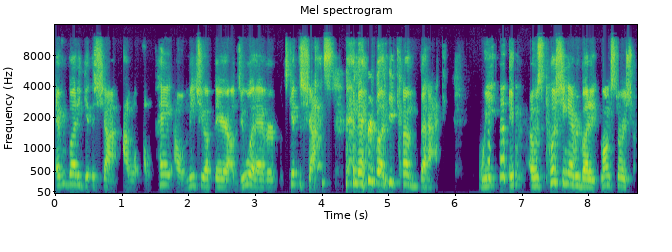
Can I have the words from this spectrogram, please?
Everybody get the shot. I will, I'll pay. I will meet you up there. I'll do whatever. Let's get the shots, and everybody come back. We, it, I was pushing everybody. Long story short,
